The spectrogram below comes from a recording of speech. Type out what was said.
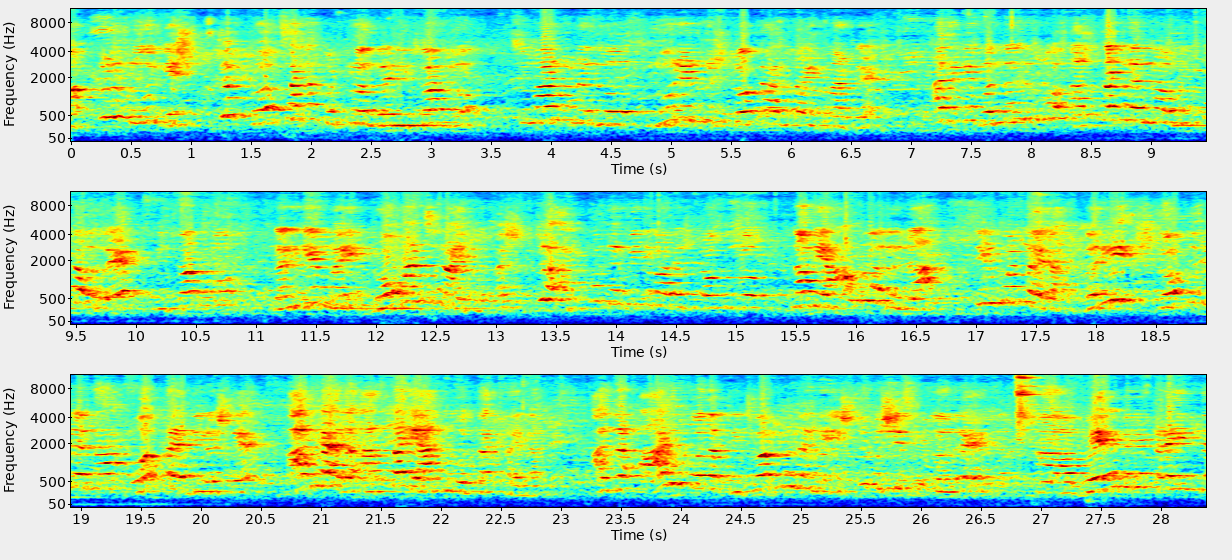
ಮಕ್ಕಳು ಎಷ್ಟು ಪ್ರೋತ್ಸಾಹ ಕೊಟ್ಟರು ಅಂದ್ರೆ ನಿಜವಾಗ್ಲೂ ಸುಮಾರು ನಂದು ನೂರೆಂಟು ಶ್ಲೋಕ ಅಂತ ಇದು ಮಾಡಿದೆ. ಅದಕ್ಕೆ ಒಂದೊಂದು ಅರ್ಥಗಳನ್ನು ಹುಡುಕ್ತಾ ಹೋದ್ರೆ ನಿಜವಾಗ್ಲೂ ನನಗೆ ಮೈ ರೋಮಾಂಚನ ಆಯ್ತು. ಅಷ್ಟು ಅರ್ಥಗರ್ಭಿತವಾದ ಶ್ಲೋಕಗಳು ನಾವು ಯಾವುದು ಅದನ್ನ ತಿಳ್ಕೊಳ್ತಾ ಇಲ್ಲ ಬರೀ ಶ್ಲೋಕಗಳನ್ನ ಓದ್ತಾ ಇದ್ದೀರಷ್ಟೇ, ಆದ್ರೆ ಅದರ ಅರ್ಥ ಯಾರಿಗೂ ಗೊತ್ತಾಗ್ತಾ ಇಲ್ಲ. ಅದ್ರ ಆಳು ಹೋದಾಗ ನಿಜವಾಗ್ಲೂ ನನಗೆ ಎಷ್ಟು ಖುಷಿ ಸಿಕ್ತು ಅಂದ್ರೆ ಆ, ಬೇರೆ ಬೇರೆ ಕಡೆಯಿಂದ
